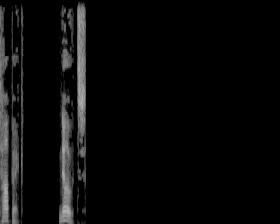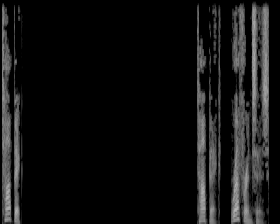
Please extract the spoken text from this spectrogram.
Topic Notes Topic Topic References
